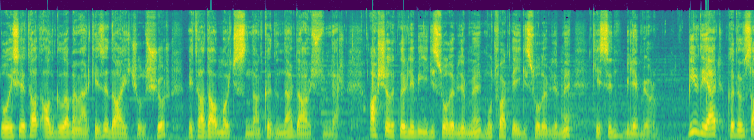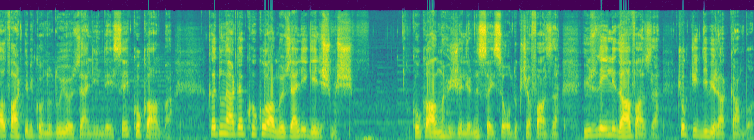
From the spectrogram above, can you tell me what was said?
Dolayısıyla tat algılama merkezi daha iyi çalışıyor ve tat alma açısından kadınlar daha üstünler. Aşçılıklarıyla bir ilgisi olabilir mi? Mutfakla ilgisi olabilir mi? Kesin bilemiyorum. Bir diğer kadınsal farklı bir konu duyu özelliğinde ise koku alma. Kadınlarda koku alma özelliği gelişmiş koku alma hücrelerinin sayısı oldukça fazla. %50 daha fazla. Çok ciddi bir rakam bu.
